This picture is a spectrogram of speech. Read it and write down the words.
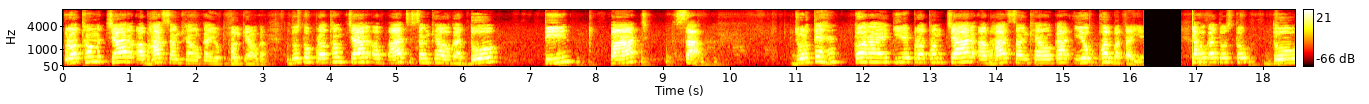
प्रथम चार अभाज्य संख्याओं का योगफल क्या होगा? तो दोस्तों, प्रथम चार अभाज्य संख्या होगा दो, तीन, पाँच, सात। जोड़ते हैं। कह रहा है कि ये प्रथम चार अभाज्य संख्याओं का योगफल बताइए। क्या होगा दोस्तों? दो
